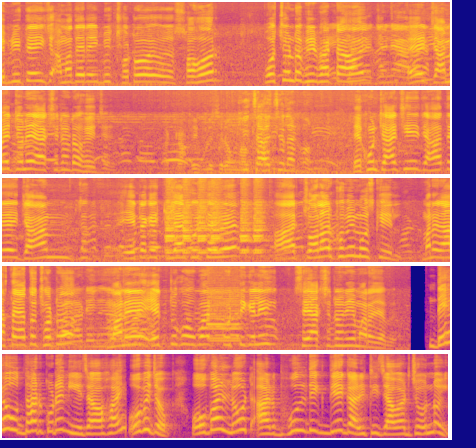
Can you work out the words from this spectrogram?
এমনিতেই আমাদের এই ছোট শহর প্রচণ্ড ভিড়ভাট্টা হয়। এই জামের জন্য অ্যাক্সিডেন্টও হয়েছে। কি চাইছেন এখন? এখন চাইছি যাহাতে জাম এটাকে ক্লিয়ার করতে হবে। আর চলার খুবই মুশকিল। মানে রাস্তা এত ছোট মানে একটুকু ওভার করতে গেলেই সে অ্যাক্সিডেন্ট নিয়ে মারা যাবে। দেহ উদ্ধার করে নিয়ে যাওয়া হয়। অভিযোগ ওভারলোড আর ভুল দিক দিয়ে গাড়িটি যাওয়ার জন্যই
